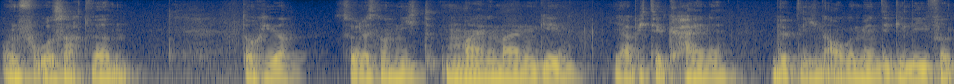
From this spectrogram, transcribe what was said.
und verursacht werden. Doch hier soll es noch nicht um meine Meinung gehen. Hier habe ich dir keine wirklichen Argumente geliefert.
